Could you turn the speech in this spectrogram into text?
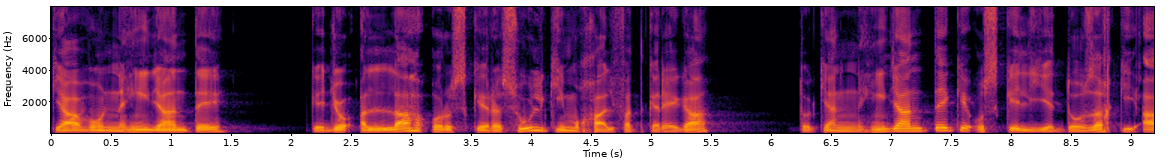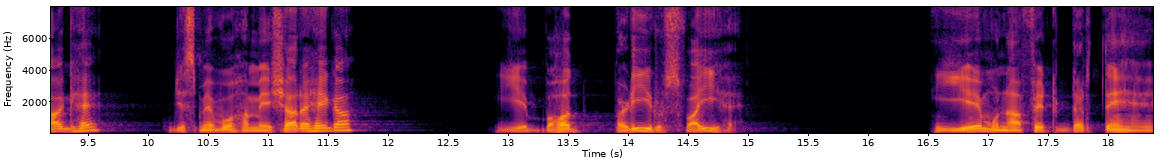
کیا وہ نہیں جانتے کہ جو اللہ اور اس کے رسول کی مخالفت کرے گا تو کیا نہیں جانتے کہ اس کے لیے دوزخ کی آگ ہے جس میں وہ ہمیشہ رہے گا؟ یہ بہت بڑی رسوائی ہے۔ یہ منافق ڈرتے ہیں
